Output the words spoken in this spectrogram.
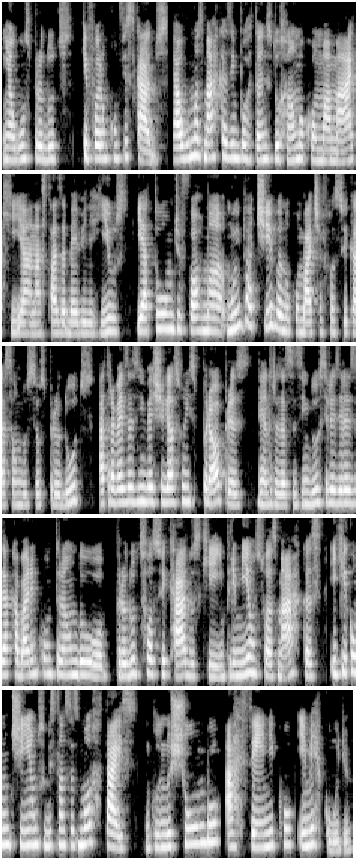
em alguns produtos que foram confiscados. Algumas marcas importantes do ramo, como a MAC e a Anastasia Beverly Hills, e atuam de forma muito ativa no combate à falsificação dos seus produtos. Através das investigações próprias dentro dessas indústrias, eles acabaram encontrando produtos falsificados que imprimiam suas marcas e que continham substâncias mortais, incluindo chumbo, arsênico e mercúrio.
